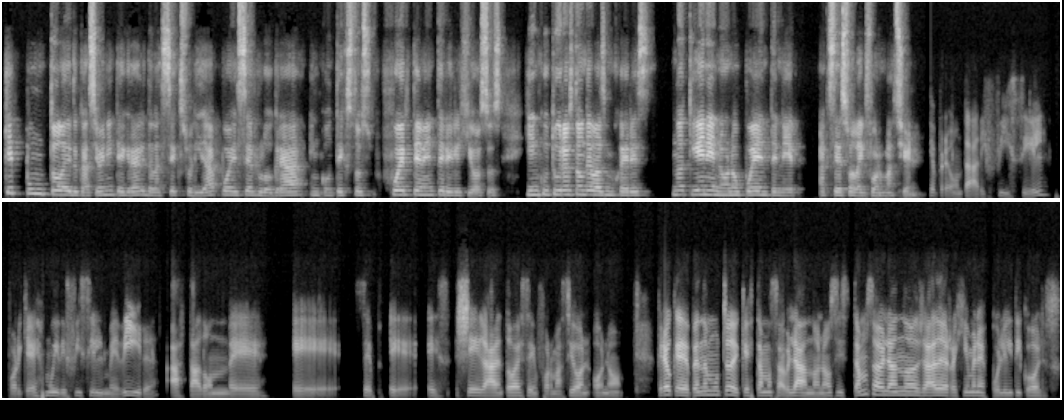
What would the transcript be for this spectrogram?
qué punto la educación integral de la sexualidad puede ser lograda en contextos fuertemente religiosos y en culturas donde las mujeres no tienen o no pueden tener acceso a la información? Qué pregunta difícil, porque es muy difícil medir hasta dónde eh, se eh, llega toda esa información o no. Creo que depende mucho de qué estamos hablando, ¿no? Si estamos hablando ya de regímenes políticos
